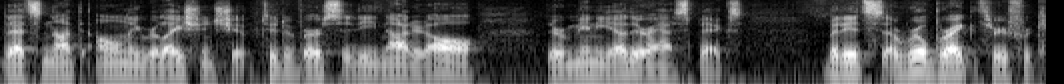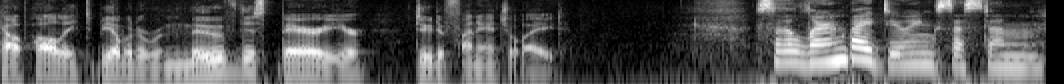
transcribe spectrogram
that's not the only relationship to diversity, not at all. There are many other aspects, but it's a real breakthrough for Cal Poly to be able to remove this barrier due to financial aid. So the learn by doing system,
